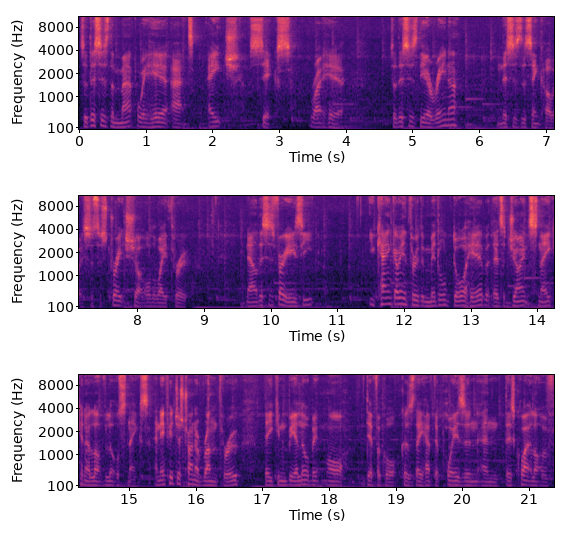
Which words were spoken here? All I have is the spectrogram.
So this is the map, we're here at H6, right here. So this is the arena and this is the sinkhole, it's just a straight shot all the way through. Now this is very easy, you can go in through the middle door here, but there's a giant snake and a lot of little snakes. And if you're just trying to run through, they can be a little bit more difficult because they have the poison and there's quite a lot of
